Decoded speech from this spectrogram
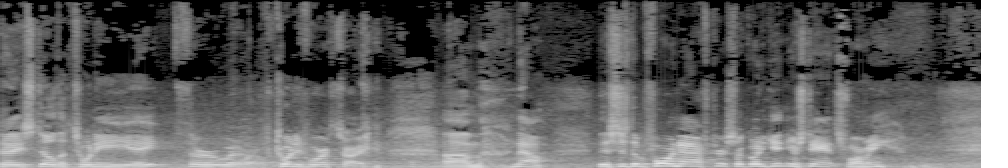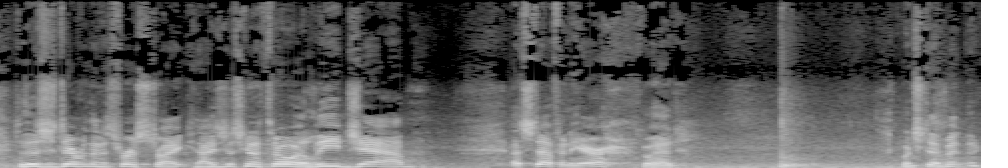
Today's still the 28th or what- 24th. Sorry. Um, now this is the before and after. So go ahead and get in your stance for me. So this is different than his first strike. Now he's just going to throw a lead jab at Stefan here. Go ahead. It.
